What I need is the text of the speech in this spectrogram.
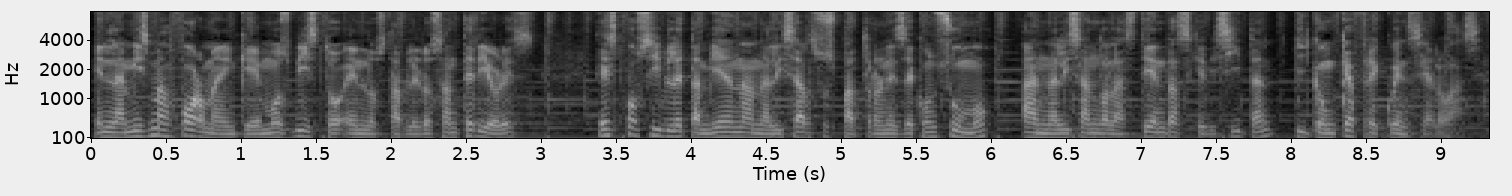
En la misma forma en que hemos visto en los tableros anteriores, es posible también analizar sus patrones de consumo, analizando las tiendas que visitan y con qué frecuencia lo hacen.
